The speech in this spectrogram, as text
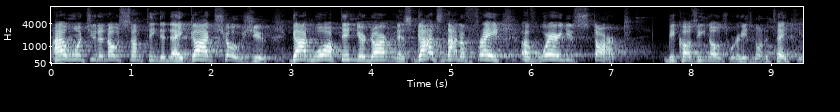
I want you to know something today. God chose you, God walked in your darkness. God's not afraid of where you start because he knows where he's going to take you.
